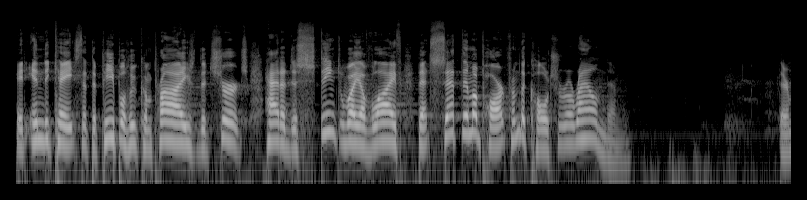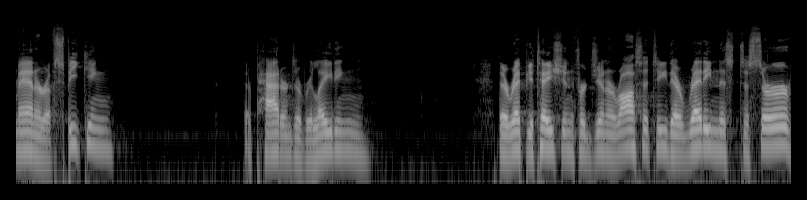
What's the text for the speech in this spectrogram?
It indicates that the people who comprised the church had a distinct way of life that set them apart from the culture around them. Their manner of speaking, their patterns of relating, their reputation for generosity, their readiness to serve,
